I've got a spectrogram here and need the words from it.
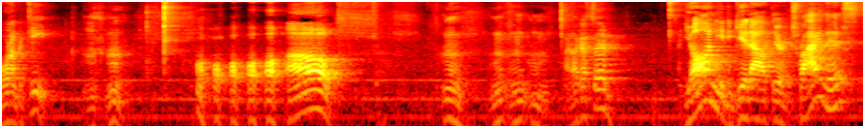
Bon appetit. Mm-hmm. Oh. Mm, mm, mm, mm. Like I said, Y'all need to get out there and try this.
